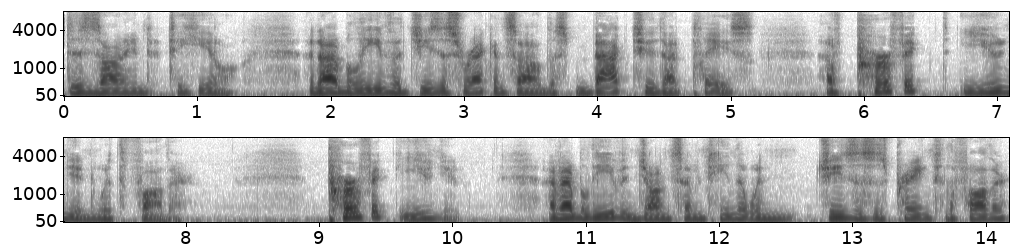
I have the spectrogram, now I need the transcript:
designed to heal. And I believe that Jesus reconciled us back to that place of perfect union with the Father. Perfect union. And I believe in John 17 that when Jesus is praying to the Father,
